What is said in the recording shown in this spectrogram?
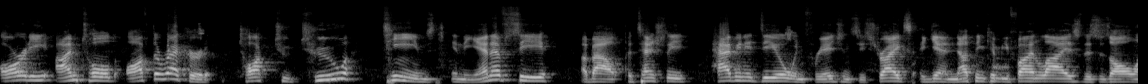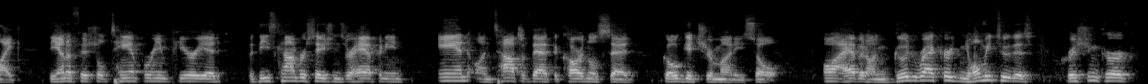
already, I'm told, off the record, talked to two teams in the NFC about potentially having a deal when free agency strikes. Again, nothing can be finalized. This is all like the unofficial tampering period, but these conversations are happening. And on top of that, the Cardinals said, go get your money. So oh, I have it on good record. And hold me to this Christian Kirk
